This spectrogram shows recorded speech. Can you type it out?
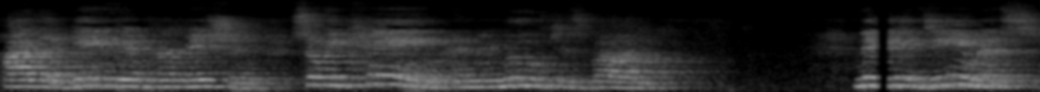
Pilate gave him permission, so he came and removed his body. Nicodemus,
